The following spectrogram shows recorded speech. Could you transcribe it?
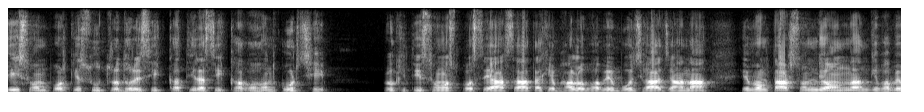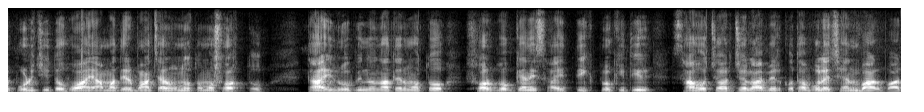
সেই সম্পর্কে সূত্র ধরে শিক্ষার্থীরা শিক্ষা গ্রহণ করছে। প্রকৃতির সংস্পর্শে আসা, তাকে ভালোভাবে বোঝা, জানা এবং তার সঙ্গে অঙ্গাঙ্গিভাবে পরিচিত হওয়াই আমাদের বাঁচার অন্যতম শর্ত। তাই রবীন্দ্রনাথের মতো সর্বজ্ঞানী সাহিত্যিক প্রকৃতির সাহচর্য লাভের কথা বলেছেন বারবার।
